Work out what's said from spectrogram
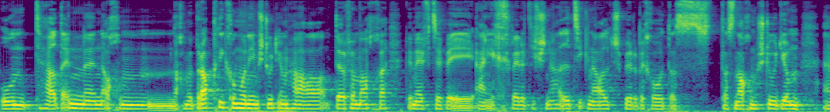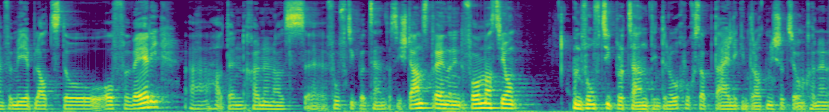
und habe dann äh, nach, dem, nach einem Praktikum, das ich im Studium habe, machen beim FCB eigentlich relativ schnell das Signal zu spüren bekommen, dass, dass nach dem Studium äh, für mich ein Platz da offen wäre. Äh, habe dann können als äh, 50% Assistenztrainer in der Formation und 50% in der Nachwuchsabteilung in der Administration können,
